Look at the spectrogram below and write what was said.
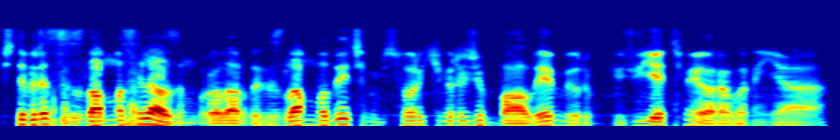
İşte biraz hızlanması lazım buralarda. Hızlanmadığı için bir sonraki virajı bağlayamıyorum. Gücü yetmiyor arabanın ya.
